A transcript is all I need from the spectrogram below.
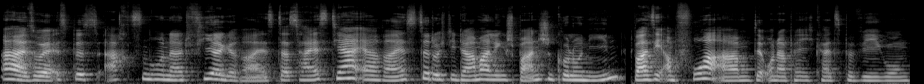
Also er ist bis 1804 gereist. Das heißt ja, er reiste durch die damaligen spanischen Kolonien quasi am Vorabend der Unabhängigkeitsbewegung.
